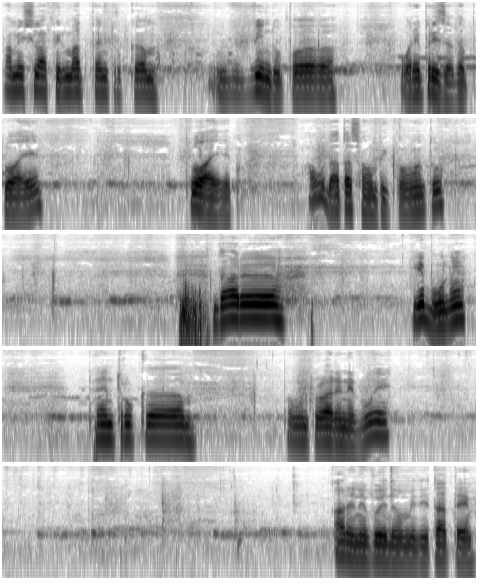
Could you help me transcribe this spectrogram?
Am ieșit la filmat pentru că vin după o repriză de ploaie. Ploaie. Au dat așa un pic pământul. Dar e bună pentru că pământul are nevoie are nevoie de umiditate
